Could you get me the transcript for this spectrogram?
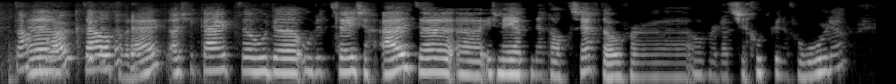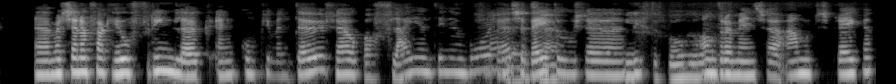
Taalgebruik. Eh, taalgebruik. Als je kijkt eh, hoe, de, hoe de twee zich uiten, eh, is mee net al gezegd over, eh, over dat ze zich goed kunnen verwoorden. Eh, maar ze zijn ook vaak heel vriendelijk en complimenteus, hè, ook wel vlijend in hun woorden. Ze weten ja. hoe ze Liefdevol. Andere mensen aan moeten spreken.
